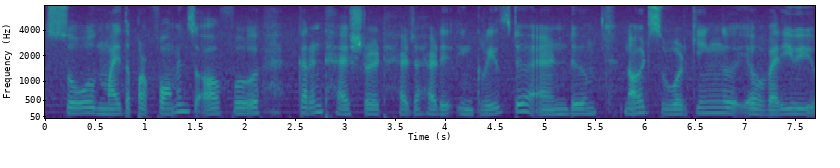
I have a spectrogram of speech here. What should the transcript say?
so my the performance of current hash rate had, had increased and um, now it's working very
